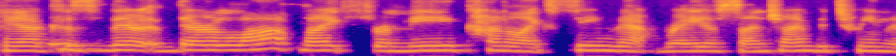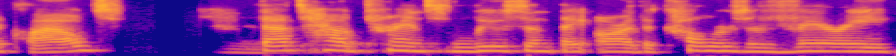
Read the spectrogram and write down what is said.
Yeah, because they're they're a lot like for me, kind of like seeing that ray of sunshine between the clouds. That's how translucent they are. The colors are very,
